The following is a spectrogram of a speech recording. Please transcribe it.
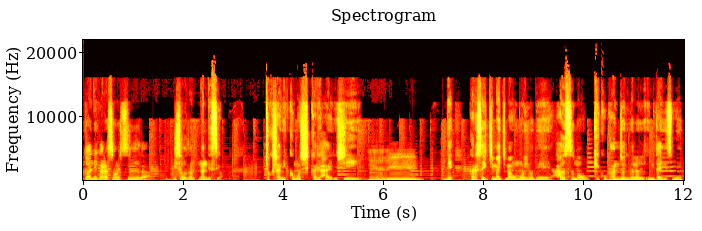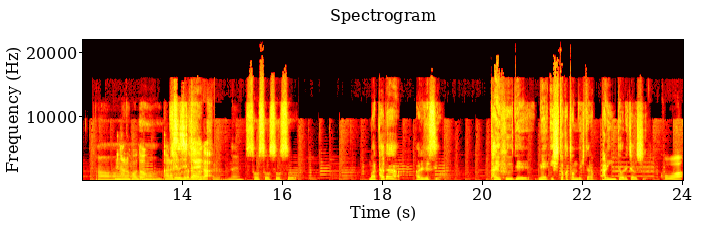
当はね、ガラス温室が理想なん。ですよ。直射日光もしっかり入るし、で、ガラス一枚一枚重いので、ハウスも結構頑丈になるみたいですね。あーなるほどガラス自体が。そうそうそうそう。まあ、ただ、あれですよ。台風でね、石とか飛ん。できたらパリンって割れちゃうし。怖っ。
